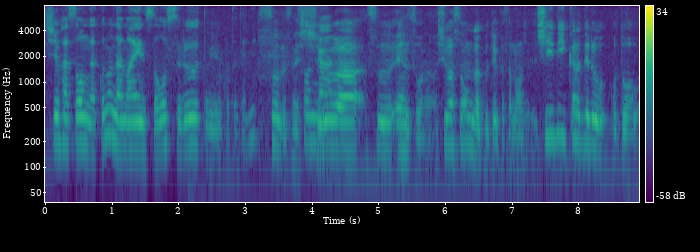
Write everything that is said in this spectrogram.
周波数音楽の生演奏をするということでね。そうですね。手そんな。話数演奏なの、手話数音楽というか、その CD から出る音。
